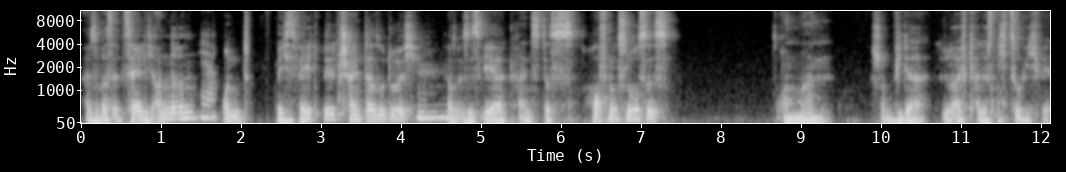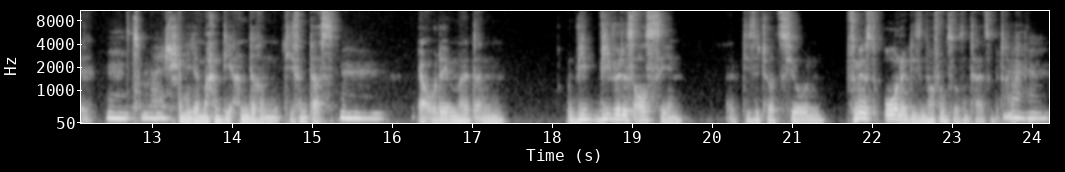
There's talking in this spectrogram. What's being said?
also was erzähle ich anderen ja. und welches Weltbild scheint da so durch? Mhm. Also ist es eher eins, das hoffnungslos ist? Oh Mann, schon wieder läuft alles nicht so, wie ich will. Mhm, zum Beispiel. Schon wieder machen die anderen dies und das. Mhm. Ja, oder eben halt ein und wie, wie würde es aussehen, äh, die Situation, zumindest ohne diesen hoffnungslosen Teil zu betrachten? Mhm.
